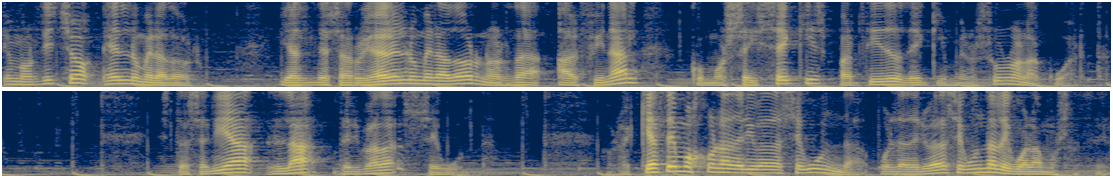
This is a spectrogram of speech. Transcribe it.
hemos dicho, el numerador. Y al desarrollar el numerador nos da al final como 6x partido de x menos 1 a la cuarta. Esta sería la derivada segunda. Ahora, ¿qué hacemos con la derivada segunda? Pues la derivada segunda la igualamos a 0.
